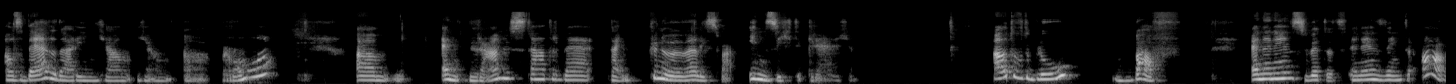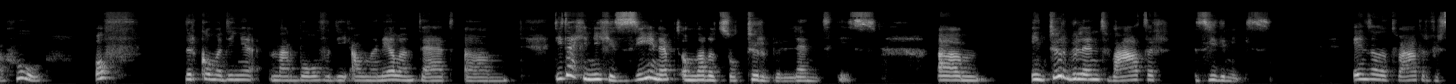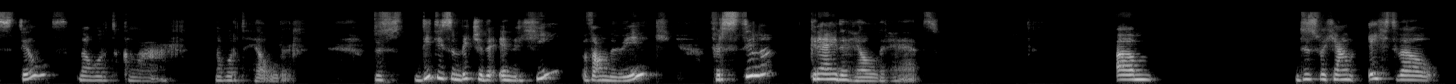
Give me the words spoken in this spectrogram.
als beide daarin gaan, gaan uh, rommelen um, en Uranus staat erbij, dan kunnen we wel eens wat inzichten krijgen. Out of the blue, baf. En ineens weet het. Ineens denkt je, ah, goed. Of er komen dingen naar boven die al een hele tijd, um, die dat je niet gezien hebt, omdat het zo turbulent is. Um, in turbulent water zie je niks. Eens dat het water verstilt, dan wordt het klaar. Dan wordt het helder. Dus dit is een beetje de energie van de week. Verstillen, krijg je helderheid. Um, dus we gaan echt wel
